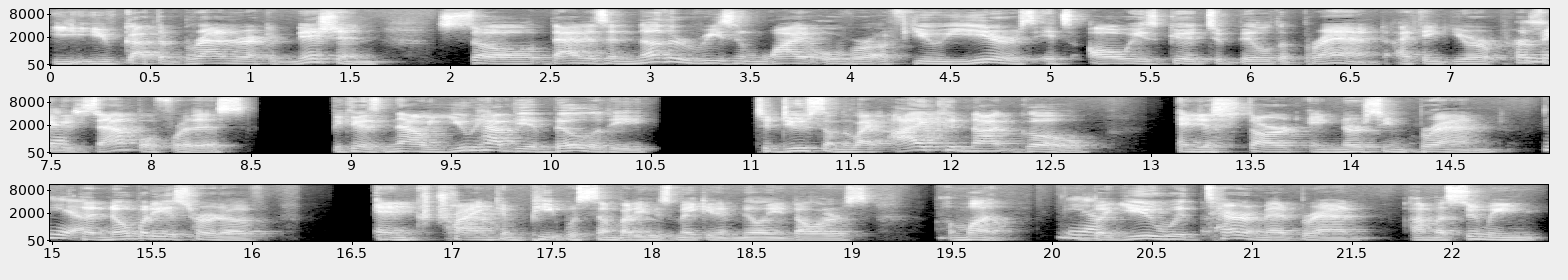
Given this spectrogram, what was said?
you've got the brand recognition. So that is another reason why over a few years it's always good to build a brand. I think you're a perfect yes. example for this because now you have the ability to do something like I could not go and just start a nursing brand yeah. that nobody has heard of and try and compete with somebody who's making a million dollars a month. Yeah. But you with TerraMed brand, I'm assuming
